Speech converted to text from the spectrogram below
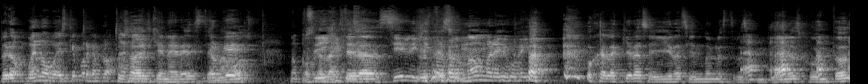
Pero bueno, güey, es que por ejemplo. Tú a sabes mí- quién eres, te que- amamos. No, pues sí dijiste, quieras- su, sí dijiste su nombre, güey. Ojalá quieras seguir haciendo nuestros cumpleaños juntos.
